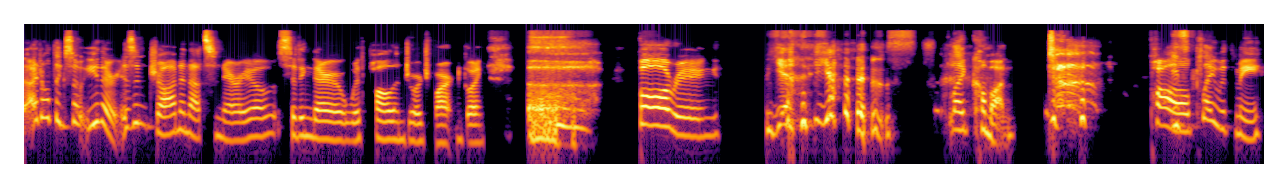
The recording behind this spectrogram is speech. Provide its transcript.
I don't think so either. Isn't John in that scenario sitting there with Paul and George Martin going, Ugh, boring? Yeah, yes. Like, come on. Paul, play with me.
